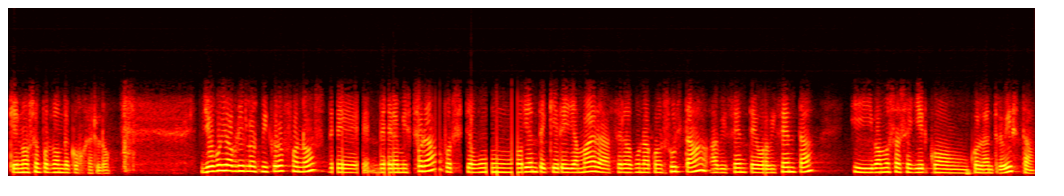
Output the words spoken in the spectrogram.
que no sé por dónde cogerlo. Yo voy a abrir los micrófonos de, la emisora por si algún oyente quiere llamar a hacer alguna consulta a Vicente o a Vicenta y vamos a seguir con, con la entrevista.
